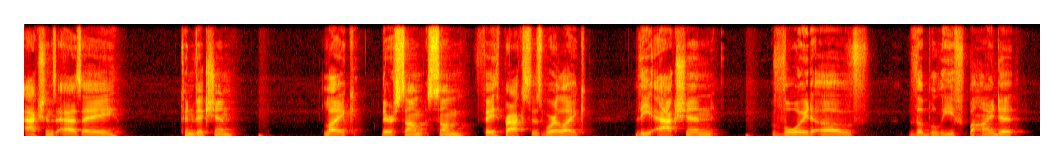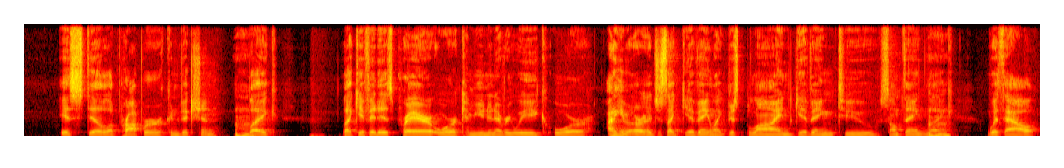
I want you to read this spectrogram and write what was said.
actions as a conviction. Like there's some some faith practices where like the action void of the belief behind it is still a proper conviction. Mm-hmm. Like like if it is prayer or communion every week or I don't even or just like giving, like just blind giving to something mm-hmm. like without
